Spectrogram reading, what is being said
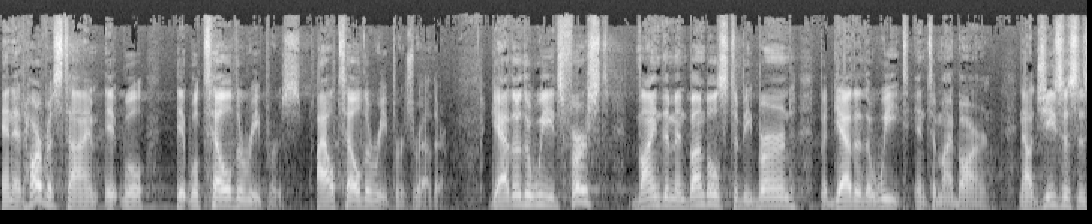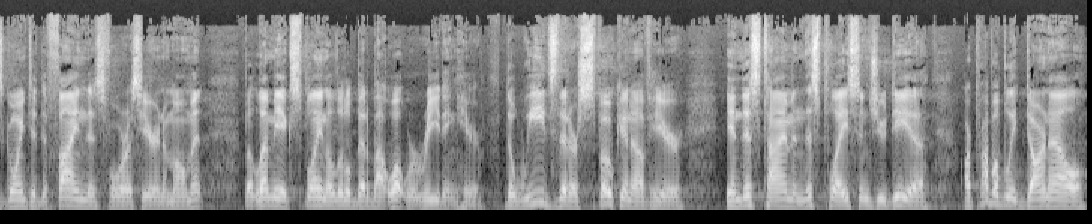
and at harvest time it will, it will tell the reapers. I'll tell the reapers, rather. Gather the weeds first, bind them in bundles to be burned, but gather the wheat into my barn. Now, Jesus is going to define this for us here in a moment. But let me explain a little bit about what we're reading here. The weeds that are spoken of here in this time, in this place in Judea, are probably darnel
